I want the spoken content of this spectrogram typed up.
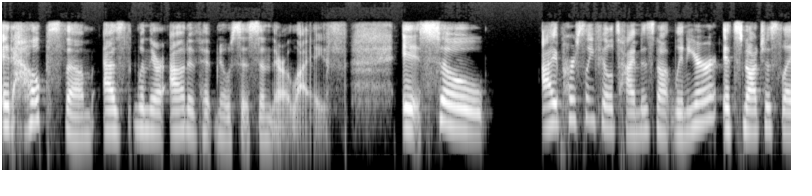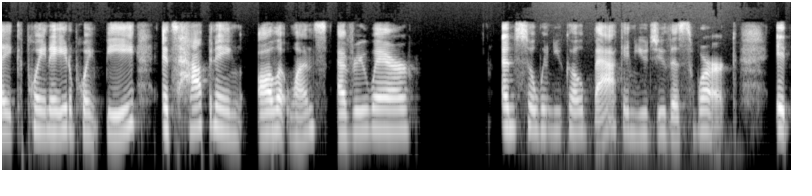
it helps them as when they're out of hypnosis in their life it so I personally feel time is not linear. It's not just like point A to point B. It's happening all at once, everywhere. And so when you go back and you do this work, it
